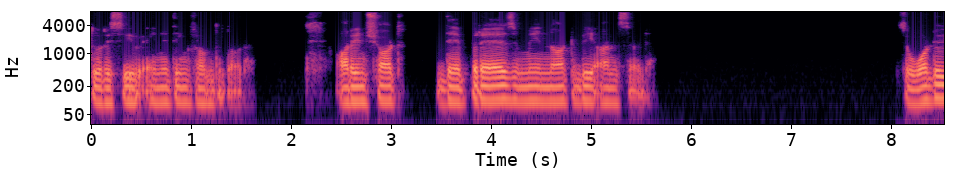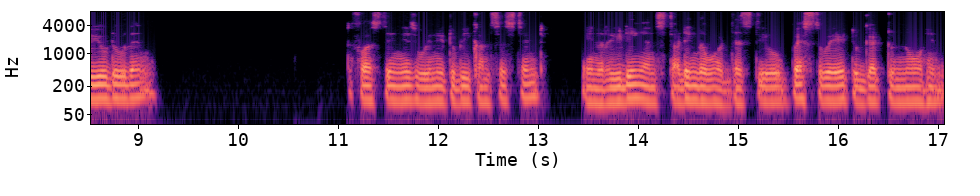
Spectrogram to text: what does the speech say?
to receive anything from the Lord. Or in short, their prayers may not be answered. So what do you do then? The first thing is we need to be consistent in reading and studying the word. That's the best way to get to know him.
